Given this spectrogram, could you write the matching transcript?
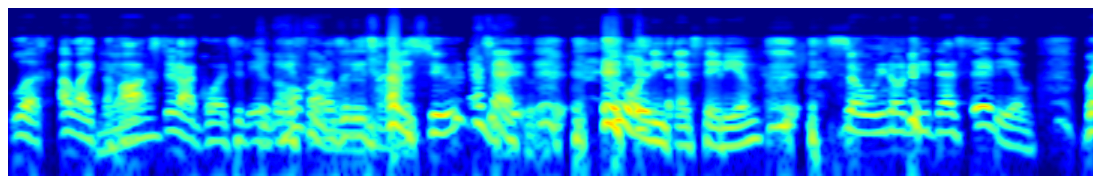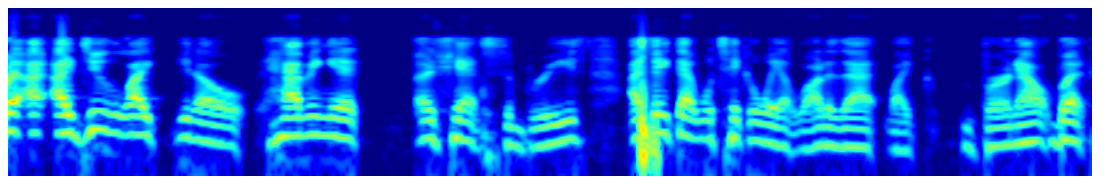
Look, I like the Yeah. Hawks; they're not going to the Yeah, the NBA Hawks Finals aren't going to the anytime soon. Exactly. we won't need that stadium. so we don't need that stadium. But I, I do like, you know, having it a chance to breathe. I think that will take away a lot of that like burnout. But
